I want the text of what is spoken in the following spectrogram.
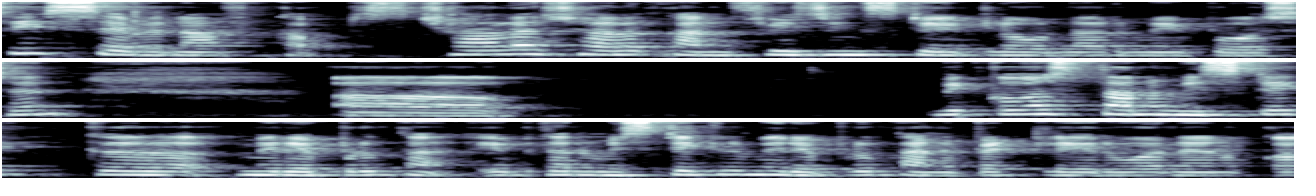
See seven of cups. చాలా చాలా కన్ఫ్యూజింగ్ స్టేట్లో ఉన్నారు మీ పర్సన్ బికాస్ తన మిస్టేక్ మీరు ఎప్పుడు తన మిస్టేక్ని మీరు ఎప్పుడు కనిపెట్టలేరు అనే ఒక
